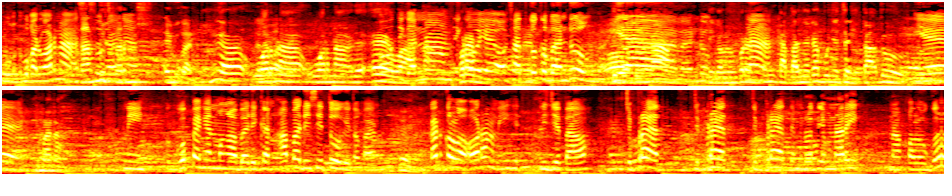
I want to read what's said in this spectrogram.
bu- bukan warna Kardus, sesudahnya kardus. Eh bukan. Enggak, warna warna eh oh, warna 36, frame. oh ya saat gue ke Bandung Oh, iya 36. Bandung 36 frame nah kan katanya kan punya cerita tuh. iya Gimana? nih gue pengen mengabadikan apa di situ gitu kan kan kalau orang nih digital jepret jepret jepret yang menurut dia menarik nah kalau gue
